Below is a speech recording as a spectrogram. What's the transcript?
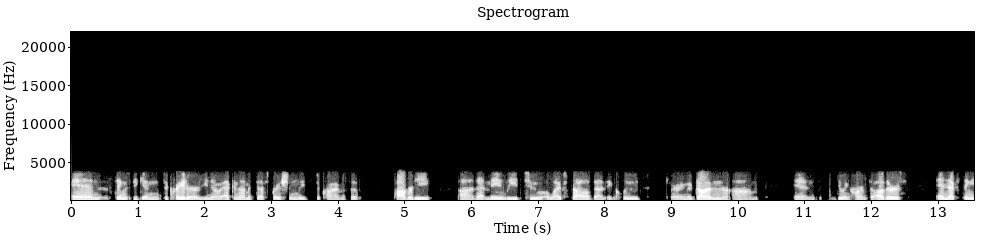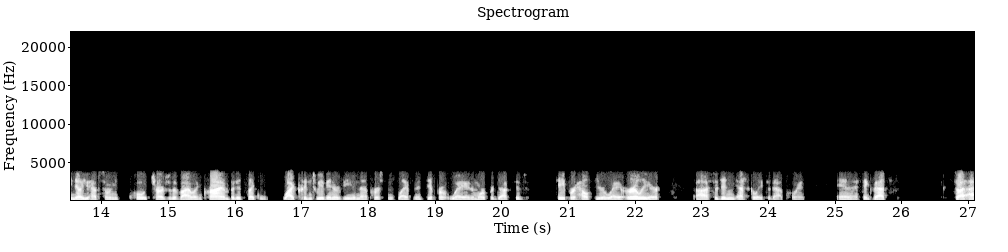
and things begin to crater. You know, economic desperation leads to crimes of poverty uh, that may lead to a lifestyle that includes carrying a gun um, and doing harm to others. And next thing you know, you have someone quote charged with a violent crime. But it's like, why couldn't we have intervened in that person's life in a different way, in a more productive, safer, healthier way earlier? uh, so it didn't escalate to that point. And I think that's so. I,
